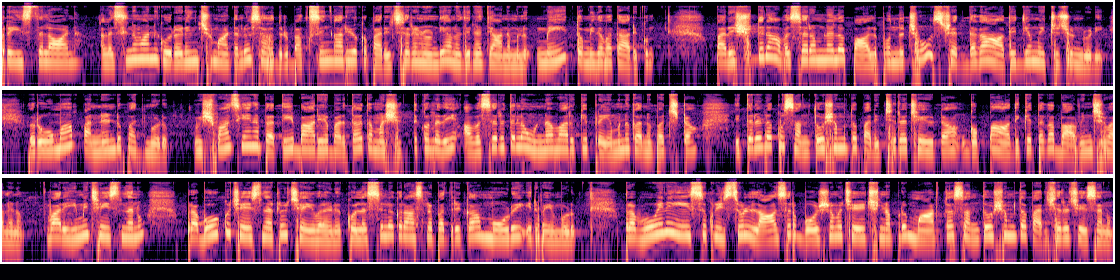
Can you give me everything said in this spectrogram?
Praise the Lord. అలసిన వాని గురడించు మాటలు సహోదరు భక్సింగ్ గారి యొక్క పరిచయ నుండి అనుదిన ధ్యానములు. మే తొమ్మిదవ తారీఖు. పరిశుద్ధుల అవసరములలో పాలు పొందుచు శ్రద్ధగా ఆతిథ్యం ఇచ్చుచుండుడి. రోమా పన్నెండు పదమూడు. విశ్వాసి అయిన ప్రతి భార్య భర్త తమ శక్తి కొలది అవసరతలో ఉన్నవారికి ప్రేమను కనుపరచుట ఇతరులకు సంతోషంతో పరిచయ చేయుట గొప్ప ఆధిక్యతగా భావించవలను. వారు ఏమి చేసినను ప్రభువుకు చేసినట్లు చేయవలను. కొలస్సులకు రాసిన పత్రిక మూడు ఇరవై మూడు. ప్రభువైన యేసుక్రీస్తు లాసర్ భోషము భోజనము చేయుచున్నప్పుడు మార్త సంతోషంతో పరిచయం చేశాను.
